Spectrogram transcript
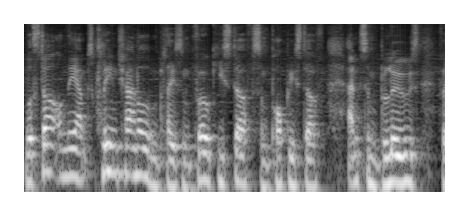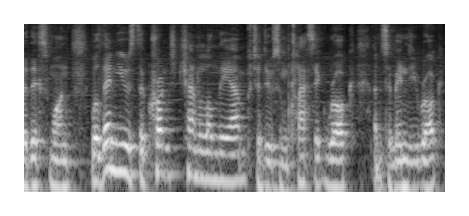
We'll start on the amp's clean channel and play some folky stuff, some poppy stuff, and some blues for this one. We'll then use the crunch channel on the amp to do some classic rock and some indie rock.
